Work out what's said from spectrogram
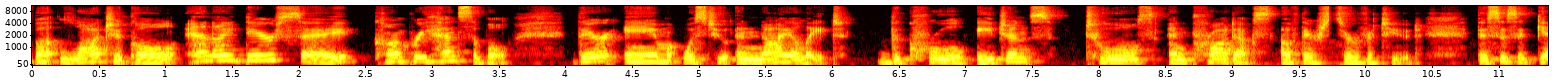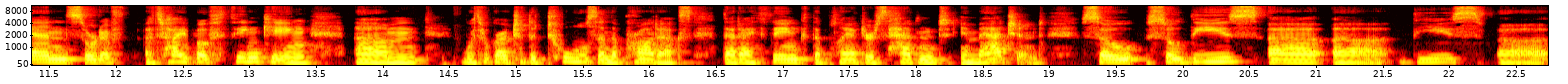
but logical, and I dare say comprehensible. Their aim was to annihilate the cruel agents, tools and products of their servitude. This is again sort of a type of thinking um, with regard to the tools and the products that I think the planters hadn't imagined. So, so these uh, uh, these uh,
